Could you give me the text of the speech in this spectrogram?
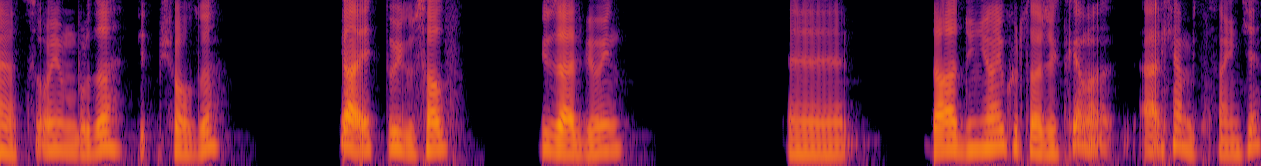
Evet, oyun burada bitmiş oldu. Gayet duygusal, güzel bir oyun. Ee, daha dünyayı kurtaracaktık ama erken bitti sanki.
